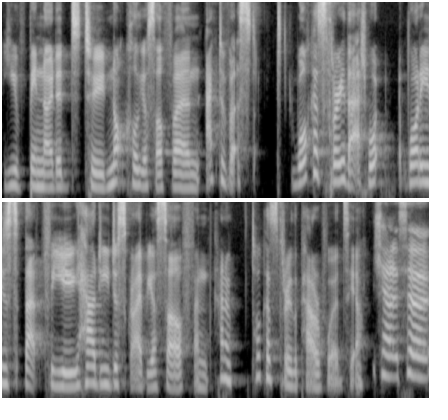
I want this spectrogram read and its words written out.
you've been noted to not call yourself an activist. Walk us through that. What what is that for you? How do you describe yourself? And kind of talk us through the power of words here. Yeah, so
